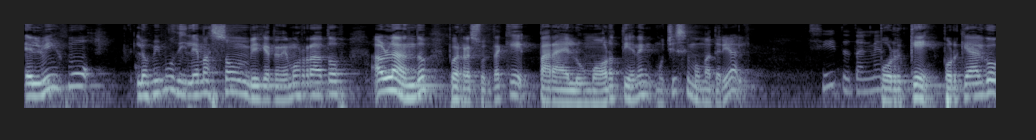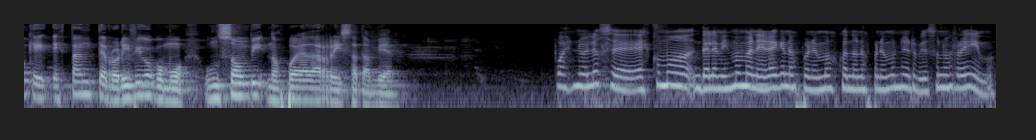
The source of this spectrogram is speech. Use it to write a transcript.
el mismo, los mismos dilemas zombies que tenemos ratos hablando, pues resulta que para el humor tienen muchísimo material. Sí, totalmente. ¿Por qué? Porque algo que es tan terrorífico como un zombie nos puede dar risa también. Pues no lo sé, es como de la misma manera que nos ponemos cuando nos ponemos nerviosos nos reímos.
